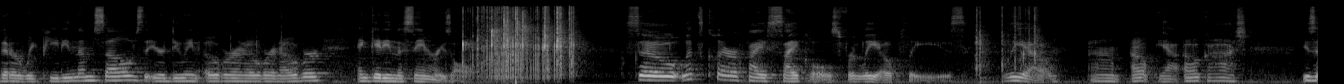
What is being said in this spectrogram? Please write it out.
that are repeating themselves that you're doing over and over and over and getting the same result. So let's clarify cycles for Leo, please. Leo. Um, oh, yeah. Oh, gosh. These,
